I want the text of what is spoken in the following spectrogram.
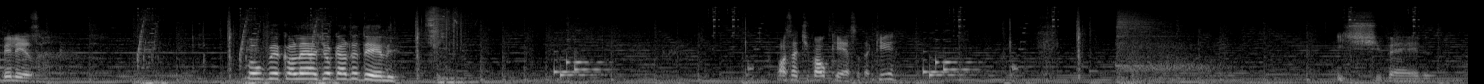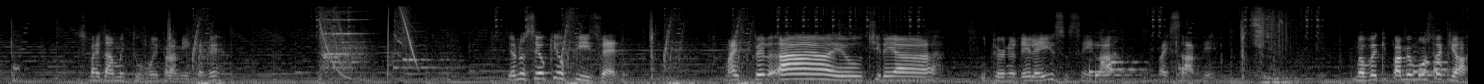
Beleza. Vamos ver qual é a jogada dele. Posso ativar o que? Essa daqui? Ixi, velho. Isso vai dar muito ruim pra mim, quer ver? Eu não sei o que eu fiz, velho. Mas pelo... Ah, eu tirei a... o turno dele, é isso? Sei lá. Vai saber. Mas vou equipar meu monstro aqui, ó.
